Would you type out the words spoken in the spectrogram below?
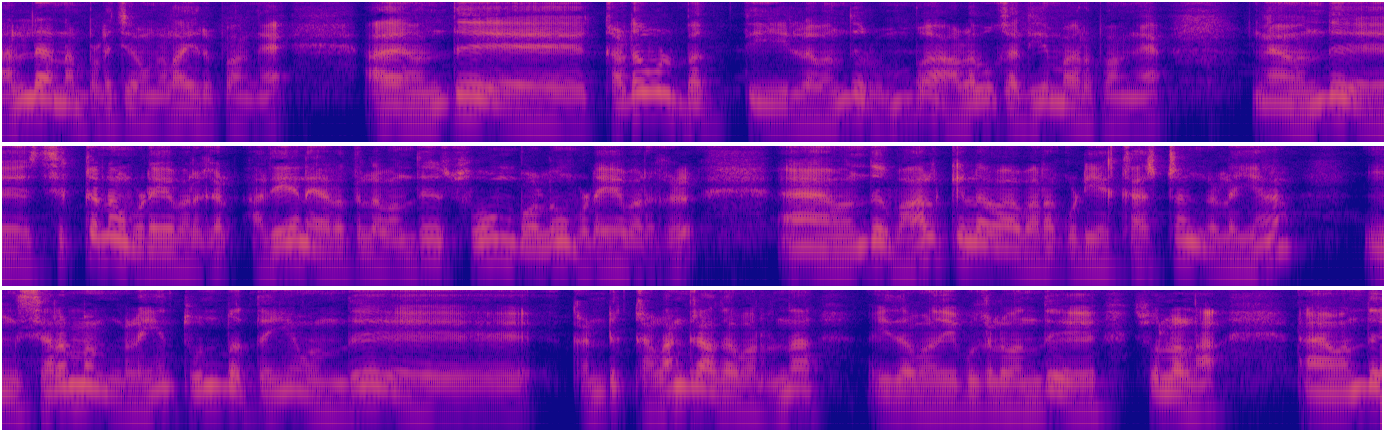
நல்ல எண்ணம் படைச்சவங்களாக இருப்பாங்க. அது வந்து கடவுள் பக்தியில் வந்து ரொம்ப அளவுக்கு அதிகமாக இருப்பாங்க. வந்து சிக்கனம் உடையவர்கள் அதே நேரத்தில் வந்து சோம்பலும் உடையவர்கள். வந்து வாழ்க்கையில் வரக்கூடிய கஷ்டங்களையும் சிரமங்களையும் துன்பத்தையும் வந்து கண்டு கலங்காதவர் தான் இதை இவங்களை வந்து சொல்லலாம். வந்து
